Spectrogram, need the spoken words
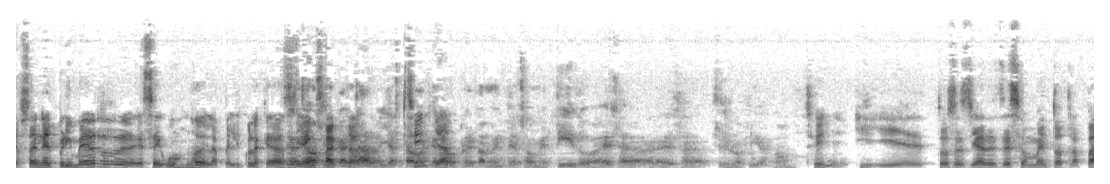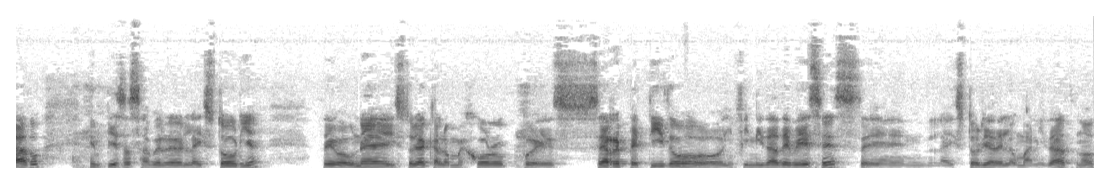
o sea, en el primer segundo de la película quedabas ya, ya impactado. Ya estabas ya, completamente sometido a esa, a esa trilogía, ¿no? Sí, y entonces ya desde ese momento atrapado, empiezas a ver la historia una historia que a lo mejor pues se ha repetido infinidad de veces en la historia de la humanidad, ¿no?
